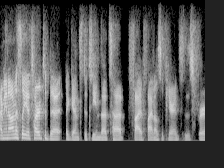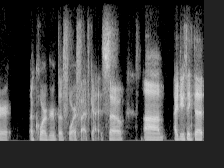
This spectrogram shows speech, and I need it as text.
I mean, honestly, it's hard to bet against a team that's had five finals appearances for a core group of four or five guys. So um, I do think that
